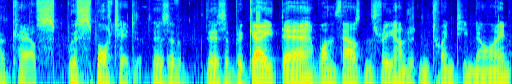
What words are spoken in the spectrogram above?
Okay, I've we're spotted. There's a there's a brigade there, 1,329.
